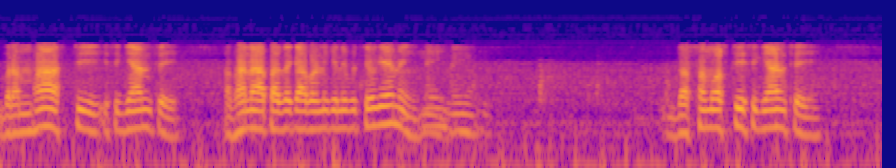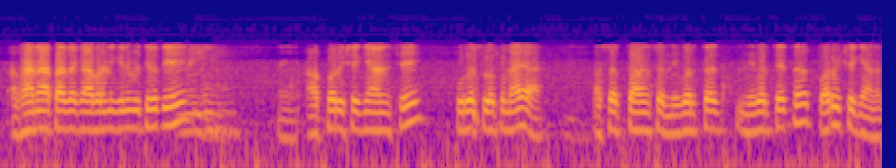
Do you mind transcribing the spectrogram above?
ब्रह्मा अस्थि इस ज्ञान से। अभान आपादक आवरण की निवृत्ति हो गया नहीं, नहीं, नहीं। दसम अस्थि इस ज्ञान से। अभान आपादक आवरण की निवृत्ति होती है? नहीं। अपरुष ज्ञान से पूर्व श्लोक में आया। असत्वांश निवर्त निवर्तित परोक्ष ज्ञान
